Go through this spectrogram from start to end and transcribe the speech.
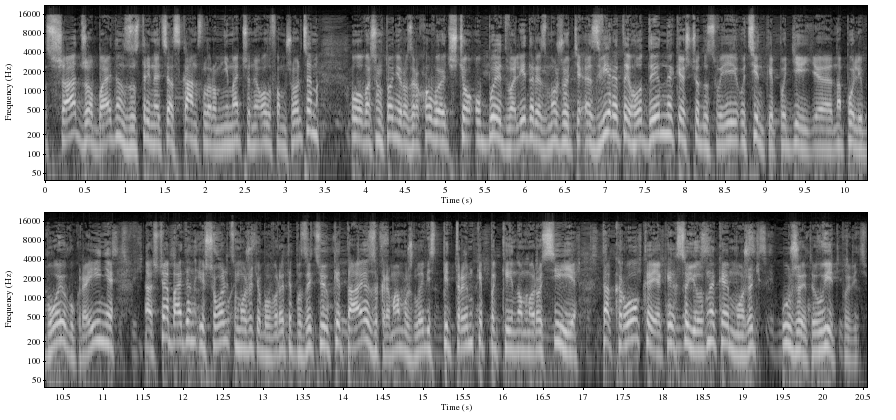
США Джо Байден зустрінеться з канцлером Німеччини Олафом Шольцем. У Вашингтоні розраховують, що обидва лідери зможуть звірити годинники щодо своєї оцінки подій е, на полі бою в Україні. А ще Байден і Шольц можуть обговорити позицію Китаю, зокрема можливість підтримки Пекіном Росії та кроки, яких союзники можуть ужити у відповідь.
